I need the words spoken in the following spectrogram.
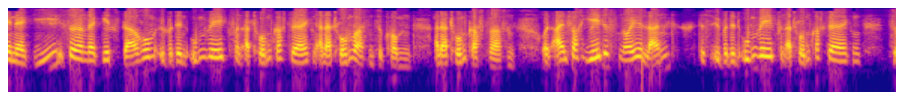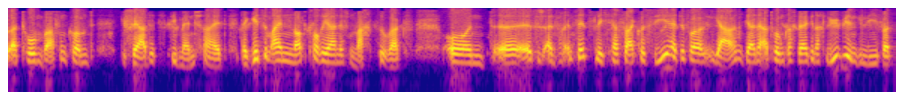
Energie, sondern da geht es darum, über den Umweg von Atomkraftwerken an Atomwaffen zu kommen, an Atomkraftwaffen. Und einfach jedes neue Land, das über den Umweg von Atomkraftwerken zu Atomwaffen kommt, gefährdet die Menschheit. Da geht es um einen nordkoreanischen Machtzuwachs. Und äh, es ist einfach entsetzlich. Herr Sarkozy hätte vor Jahren gerne Atomkraftwerke nach Libyen geliefert.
